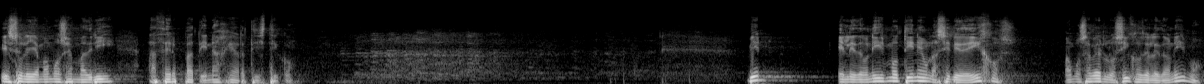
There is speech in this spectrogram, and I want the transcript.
Eso le llamamos en Madrid hacer patinaje artístico. Bien, el hedonismo tiene una serie de hijos. Vamos a ver los hijos del hedonismo.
